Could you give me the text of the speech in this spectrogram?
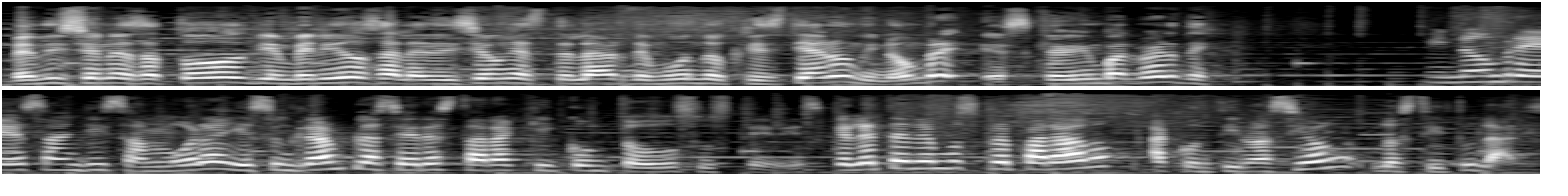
Bendiciones a todos, bienvenidos a la edición estelar de Mundo Cristiano. Mi nombre es Kevin Valverde. Mi nombre es Angie Zamora y es un gran placer estar aquí con todos ustedes. ¿Qué le tenemos preparado? A continuación, los titulares.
